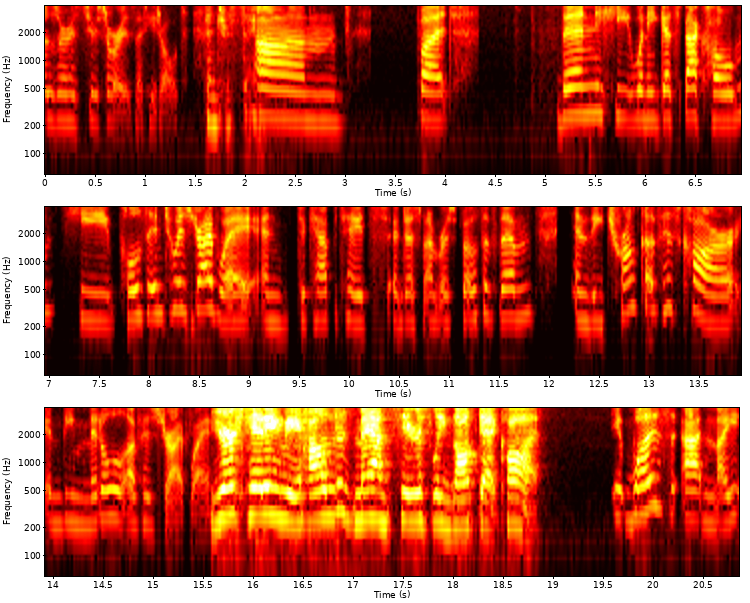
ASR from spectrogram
those are his two stories that he told. Interesting. Um, but then he, when he gets back home, he pulls into his driveway and decapitates and dismembers both of them in the trunk of his car in the middle of his driveway. You're kidding me. How did this man seriously not get caught? It was at night,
